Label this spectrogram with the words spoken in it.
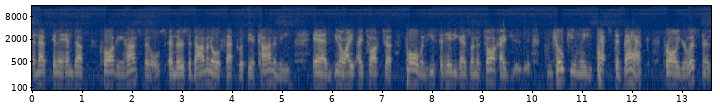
and that's going to end up clogging hospitals, and there's a domino effect with the economy. And you know, I, I talked to Paul when he said, "Hey, do you guys want to talk?" I jokingly texted back for all your listeners.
